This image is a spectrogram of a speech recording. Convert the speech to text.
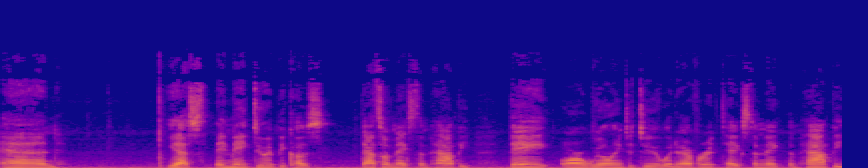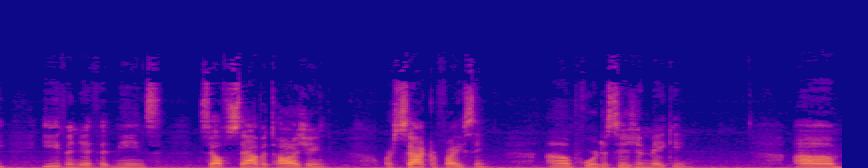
And Yes, they may do it because that's what makes them happy. They are willing to do whatever it takes to make them happy, even if it means self-sabotaging or sacrificing, um, poor decision-making. Um,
